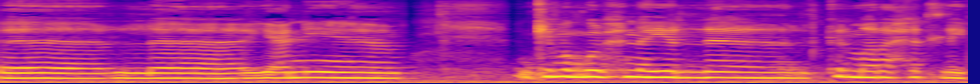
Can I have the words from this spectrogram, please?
آه يعني كما نقول حنايا الكلمة راحت لي.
